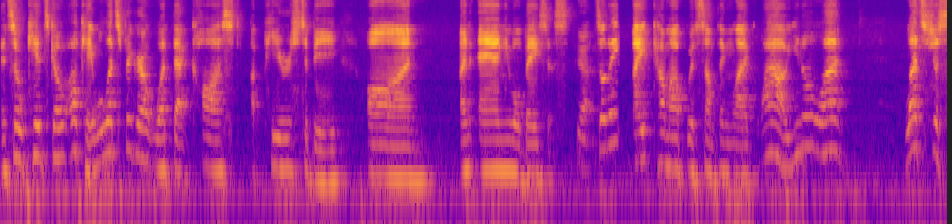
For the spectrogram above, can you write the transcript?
And so kids go, okay, well, let's figure out what that cost appears to be on an annual basis. Yeah. So they might come up with something like, wow, you know what? Let's just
